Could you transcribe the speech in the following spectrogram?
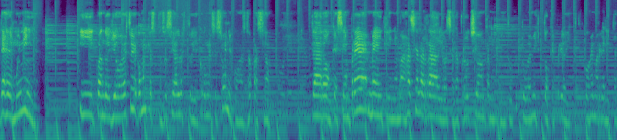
desde muy niña. Y cuando yo estudié comunicación social, lo estudié con ese sueño, con esa pasión. Claro, aunque siempre me incliné más hacia la radio, hacia la producción, también tuve mis toques periodísticos con Margarita.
